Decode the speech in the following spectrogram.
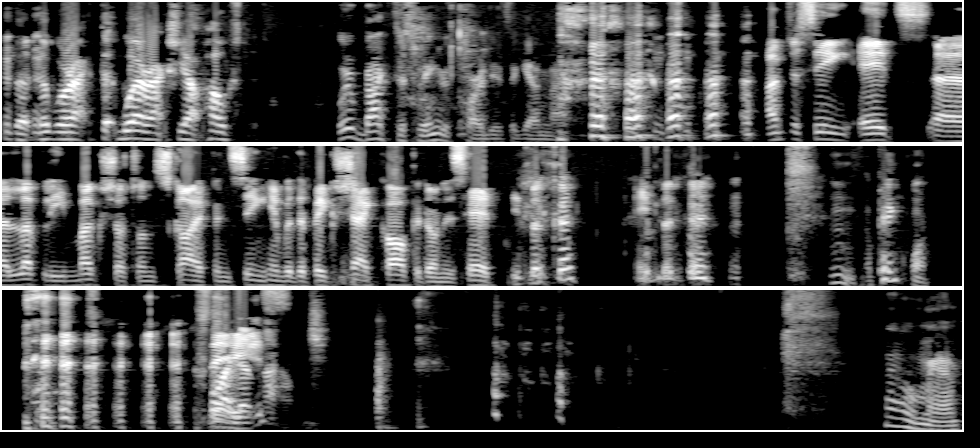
that, that were ac- that were actually upholstered? We're back to swingers parties again now. I'm just seeing Ed's uh, lovely mugshot on Skype and seeing him with a big shag carpet on his head. He'd look good. He'd look good. Mm, a pink one. there Filer he is. lounge. Oh man.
